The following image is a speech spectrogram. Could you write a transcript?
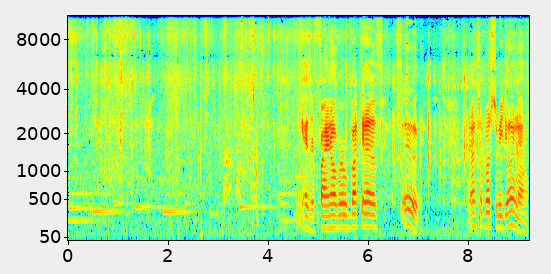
You guys are fighting over a bucket of food. You're not supposed to be doing that.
